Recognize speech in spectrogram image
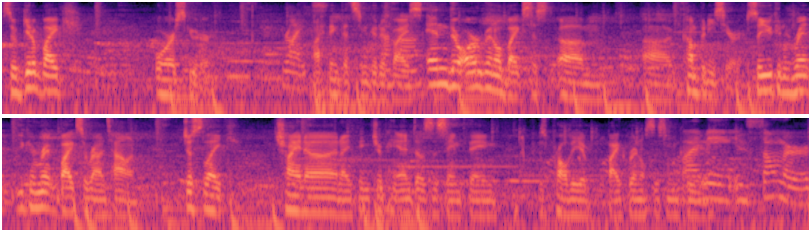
So get a bike or a scooter. Right. I think that's some good Uh-huh. advice. And there are rental bike um, uh, companies here, so you can rent you can rent bikes around town, just like China and I think Japan does the same thing. There's probably a bike rental system in Korea. I mean, in summer.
